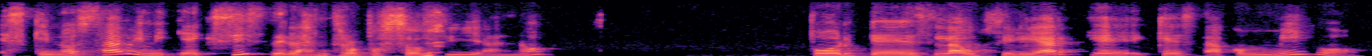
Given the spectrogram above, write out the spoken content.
es que no sabe ni que existe la antroposofía, ¿no? Porque es la auxiliar que, está conmigo.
